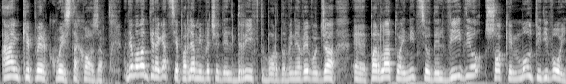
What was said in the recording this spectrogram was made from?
anche per questa cosa. Andiamo avanti ragazzi e parliamo invece del driftboard, ve ne avevo già eh, parlato a inizio del video, so che molti di voi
